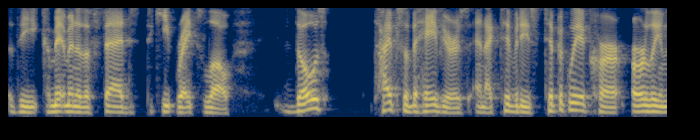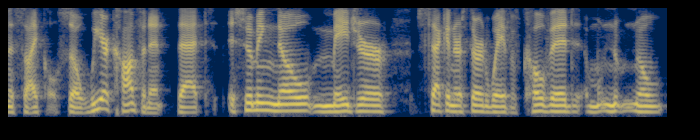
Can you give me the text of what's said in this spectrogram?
the commitment of the Fed to keep rates low, those types of behaviors and activities typically occur early in the cycle. So we are confident that assuming no major second or third wave of COVID, no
